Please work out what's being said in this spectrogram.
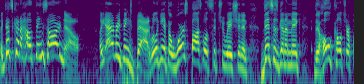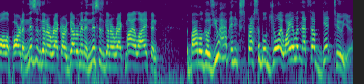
Like that's kind of how things are now. Like everything's bad. We're looking at the worst possible situation, and this is going to make the whole culture fall apart, and this is going to wreck our government, and this is going to wreck my life. And the Bible goes, "You have inexpressible joy. Why are you letting that stuff get to you?"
